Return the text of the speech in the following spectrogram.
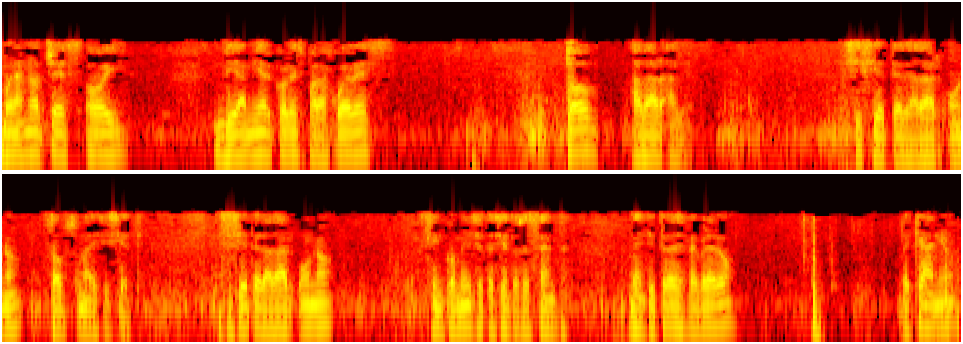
Buenas noches, hoy, día miércoles para jueves, Tov Adar Ale. 17 de Adar 1, Tov suma 17. 17 de Adar 1, 5760. 23 de febrero, ¿de qué año?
